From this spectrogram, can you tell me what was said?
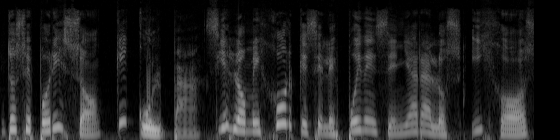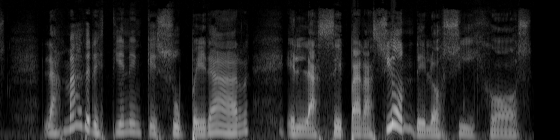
Entonces, por eso, ¿qué culpa? Si es lo mejor que se les puede enseñar a los hijos, las madres tienen que superar en la separación de los hijos,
